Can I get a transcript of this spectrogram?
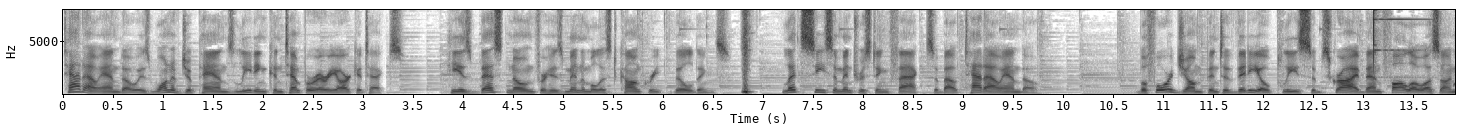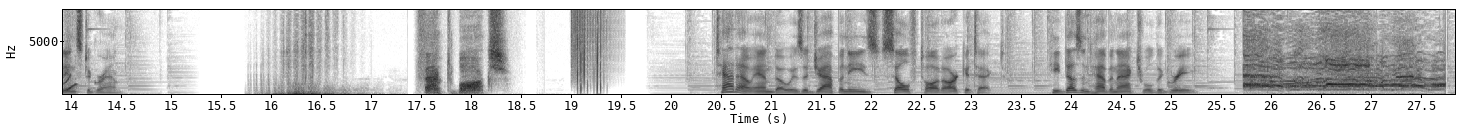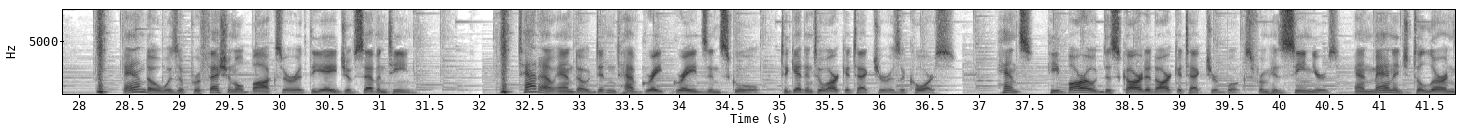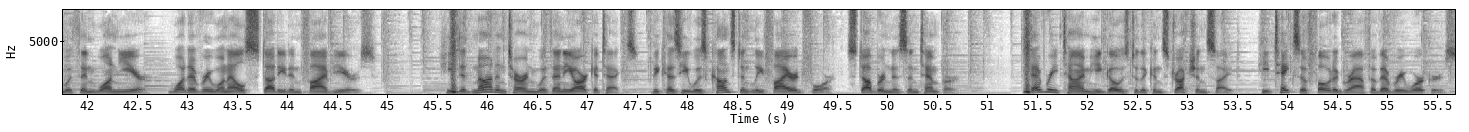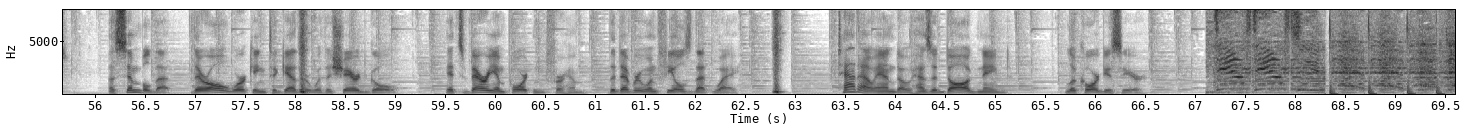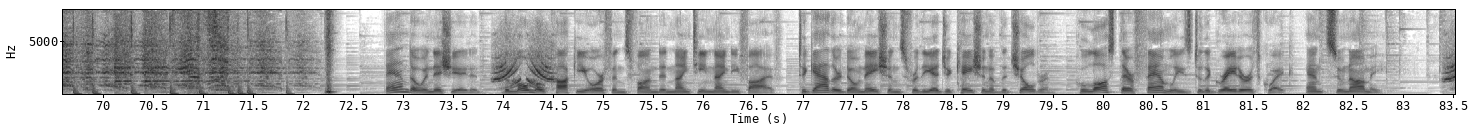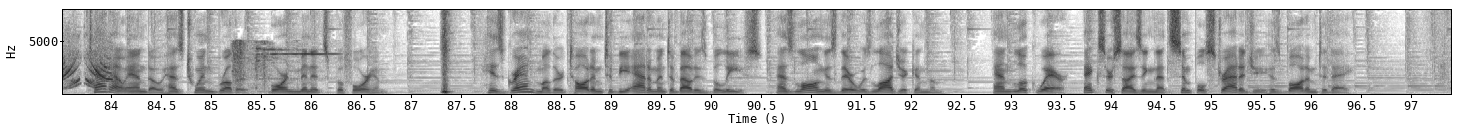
Tadao Ando is one of Japan's leading contemporary architects. He is best known for his minimalist concrete buildings. Let's see some interesting facts about Tadao Ando. Before jump into video please subscribe and follow us on Instagram. Fact Box. Tadao Ando is a Japanese self-taught architect. He doesn't have an actual degree. Ando was a professional boxer at the age of 17. Tadao Ando didn't have great grades in school to get into architecture as a course. Hence, he borrowed discarded architecture books from his seniors and managed to learn within one year what everyone else studied in five years. He did not intern with any architects because he was constantly fired for stubbornness and temper. Every time he goes to the construction site, he takes a photograph of every workers. A symbol that they're all working together with a shared goal. It's very important for him that everyone feels that way. Tadao Ando has a dog named Le Corbusier. Ando initiated the Momokaki Orphans Fund in 1995 to gather donations for the education of the children who lost their families to the Great Earthquake and Tsunami. Tadao Ando has twin brother, born minutes before him. His grandmother taught him to be adamant about his beliefs as long as there was logic in them. And look where, exercising that simple strategy has brought him today.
